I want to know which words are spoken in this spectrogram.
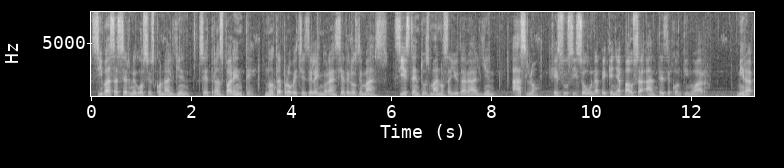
Si vas a hacer negocios con alguien, sé transparente. No te aproveches de la ignorancia de los demás. Si está en tus manos ayudar a alguien, hazlo. Jesús hizo una pequeña pausa antes de continuar. Mira,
